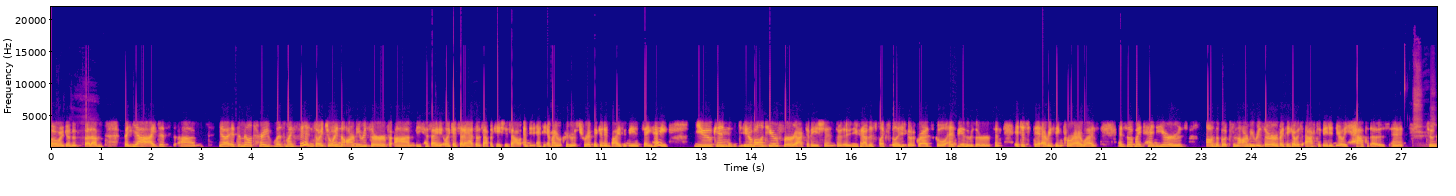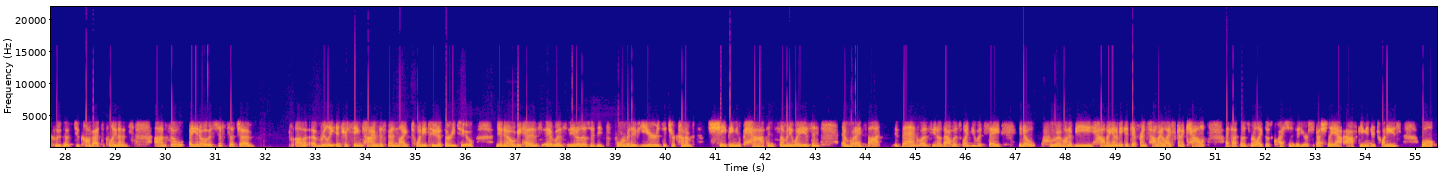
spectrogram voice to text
oh my goodness. But um, but yeah, I just um, you know, it, the military was my fit, and so I joined the Army Reserve um, because I, like I said, I had those applications out, and, and and my recruiter was terrific in advising me and saying, hey. You can, you know, volunteer for activations, or you can have this flexibility to go to grad school and be in the reserves, and it just fit everything for where I was. And so, of my ten years, on the books in the Army Reserve, I think I was activated nearly half of those, and Jeez. to include those two combat deployments. Um, so, you know, it was just such a a, a, really interesting time to spend like 22 to 32, you know, because it was, you know, those are the formative years that you're kind of shaping your path in so many ways. And, and what I thought then was, you know, that was when you would say, you know, who do I want to be? How am I going to make a difference? How my life's going to count? I thought those were like those questions that you're especially asking in your 20s. Well,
